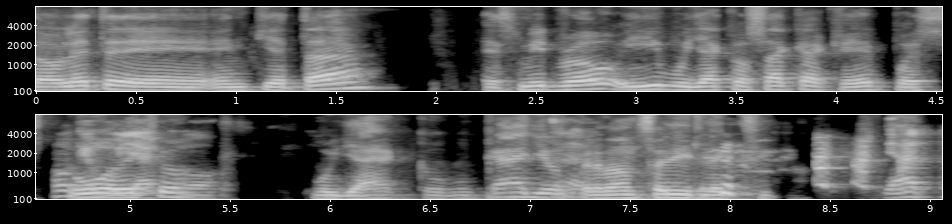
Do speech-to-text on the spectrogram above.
Doblete de Enquieta, Smith Rowe y Buyako Saka, que pues tuvo de hecho. Buyaco, Bucayo, perdón, soy disléxico. ya.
